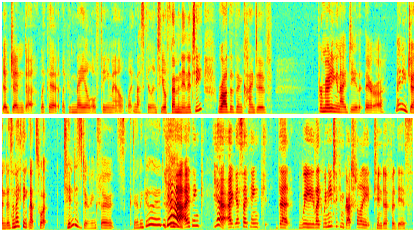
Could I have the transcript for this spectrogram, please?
a gender, like a like a male or female, like masculinity or femininity, rather than kind of promoting an idea that there are many genders. And I think that's what Tinder's doing, so it's kind of good. yeah, I think yeah, I guess I think that we like we need to congratulate Tinder for this,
